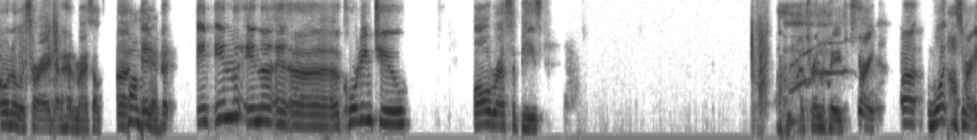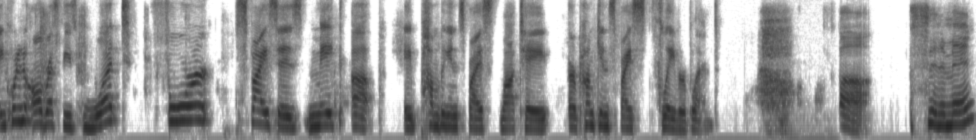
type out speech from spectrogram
Oh no, sorry, I got ahead of myself. Uh, Pumpkin. In, in in the in the uh, according to all recipes. I turned the page. Sorry. Uh, what? Sorry. According to all recipes, what four spices make up a pumpkin spice latte or pumpkin spice flavor blend? uh, cinnamon.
